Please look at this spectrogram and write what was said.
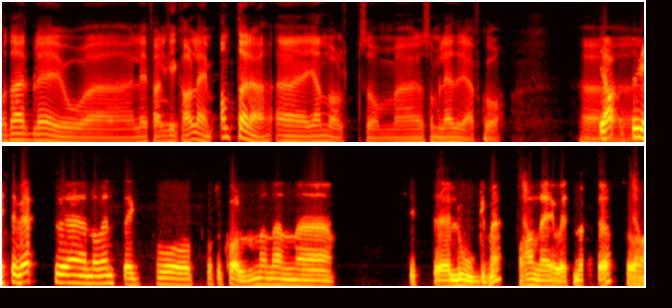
Og der ble jo uh, Leif Helge Kallheim, antar jeg, gjenvalgt som, som, leder i FK. Ja, så vidt jeg vet. nå venter jeg på protokollen, men den sitter log med. Og ja. han er jo i et møte, så ja.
